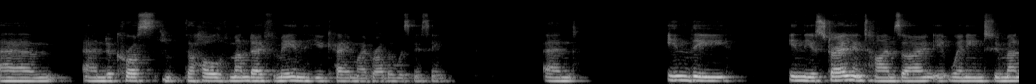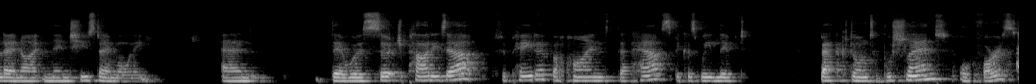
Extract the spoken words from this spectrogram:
Um, and across the whole of Monday for me in the UK, my brother was missing. And in the in the Australian time zone, it went into Monday night and then Tuesday morning. And there were search parties out for Peter behind the house because we lived backed onto bushland or forest.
